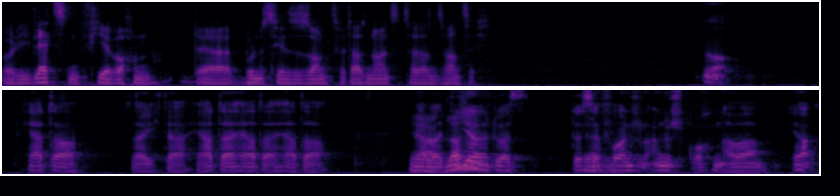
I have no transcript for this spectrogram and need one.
oder die letzten vier Wochen der Bundesliga-Saison 2019-2020. Ja, Hertha, sage ich da. Hertha, Hertha, Hertha. Ja, aber dir, du hast, du hast ja. ja. vorhin schon angesprochen, aber ja,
